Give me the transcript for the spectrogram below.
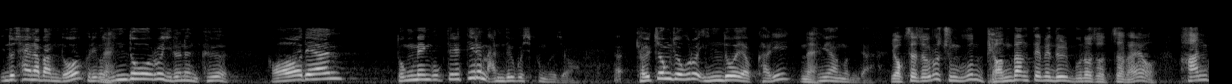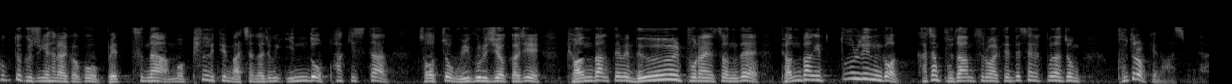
인도 차이나 반도 그리고 네. 인도로 이르는 그 거대한 동맹국들의 띠를 만들고 싶은 거죠. 결정적으로 인도의 역할이 네. 중요한 겁니다. 역사적으로 중국은 변방 때문에 늘 무너졌잖아요. 한국도 그 중에 하나일 거고 베트남, 뭐 필리핀 마찬가지고 인도, 파키스탄 저쪽 위구르 지역까지 변방 때문에 늘 불안했었는데 변방이 뚫리는 것 가장 부담스러워할 텐데 생각보다 좀 부드럽게 나왔습니다.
